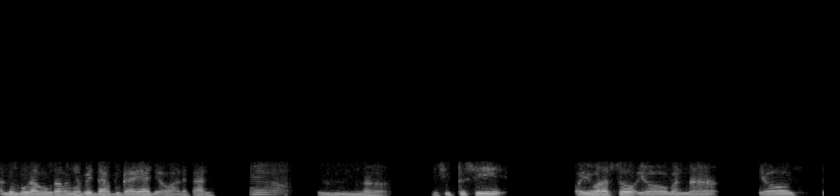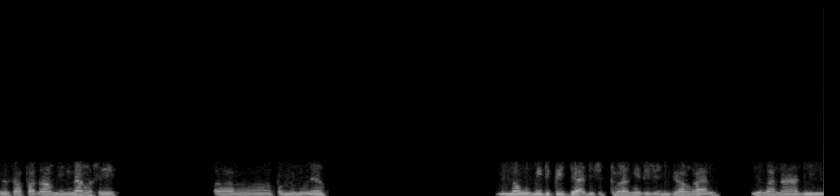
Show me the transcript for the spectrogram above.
Lalu orang-orangnya beda budaya Jawa ya kan? Iya. Hmm, nah di situ sih Wayu ngerasa yo warna yo filsafat orang Minang sih. Eh apa namanya? Lima bumi dipijak di situ langit dijunjung kan? Di mana di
